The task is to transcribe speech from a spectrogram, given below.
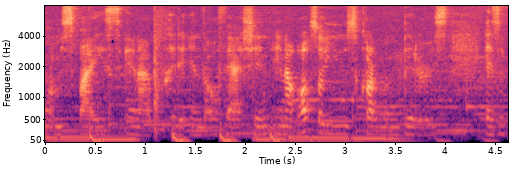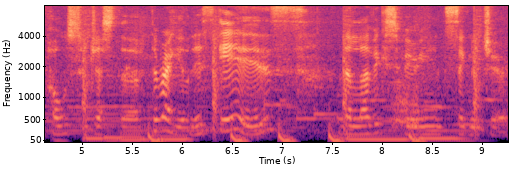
warm spice and I put it in the old fashioned and I also use cardamom bitters as opposed to just the, the regular. This is the Love Experience Signature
